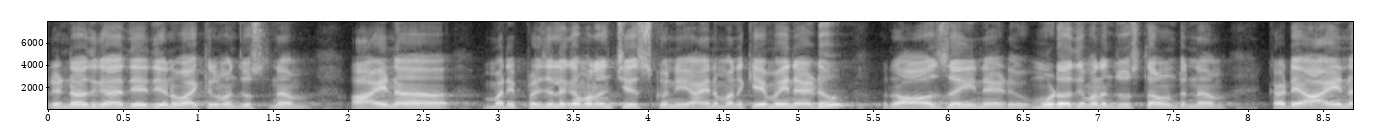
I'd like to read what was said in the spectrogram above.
రెండవదిగా దే దేవుని వాక్యం మనం చూస్తున్నాం. ఆయన మరి ప్రజలుగా మనం చేసుకొని ఆయన మనకేమైనాడు? రాజు అయినాడు మూడవది మనం చూస్తూ ఉంటున్నాం. కాబట్టి ఆయన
